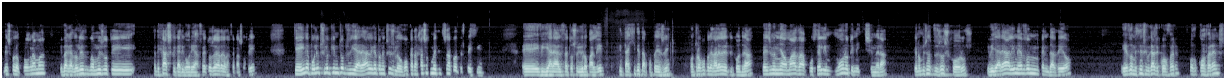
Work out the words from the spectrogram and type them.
Δύσκολο πρόγραμμα. Η Βαγιαδολίδ νομίζω ότι θα τη χάσει την κατηγορία φέτος, δεν θα τα καταφέρει να σωθεί. Και είναι πολύ ψηλό κίνητο του Villarreal για τον εξής λόγο. Καταρχάς, έχουμε δει τις δυνατότητες που έχει ε, η Villarreal φέτος στο Europa League, την ταχύτητα που παίζει, τον τρόπο που καταλαβαίνετε την κόντρα. Παίζει με μια ομάδα που θέλει μόνο την νίκη σήμερα και νομίζω ότι τους δώσει χώρους. Η Villarreal είναι 7η με 52. Η 7η θέση βγάζει κόφερ, conference.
